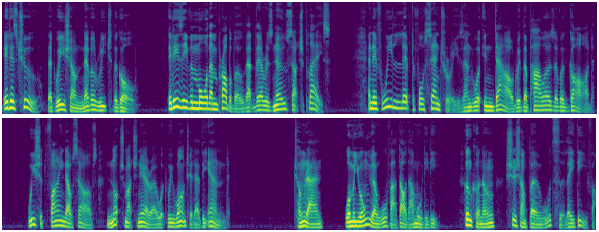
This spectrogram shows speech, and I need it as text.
It is true that we shall never reach the goal. It is even more than probable that there is no such place. And if we lived for centuries and were endowed with the powers of a god, we should find ourselves not much nearer what we wanted at the end. 诚然，我们永远无法到达目的地，更可能世上本无此类地方。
